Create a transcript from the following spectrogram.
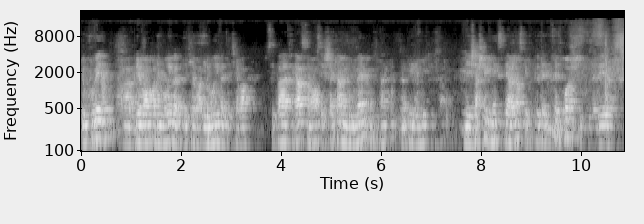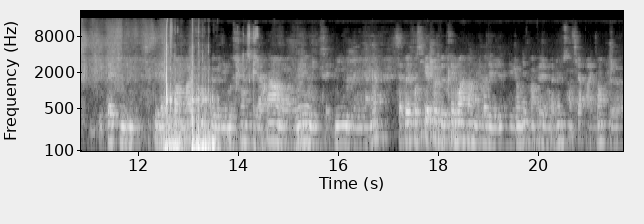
Donc, vous pouvez, il peut y avoir encore des bruits, il va peut-être y avoir des bruits, il va peut-être y avoir. C'est pas très grave, c'est vraiment, c'est chacun avec vous-même, vous intégriez tout ça. Et chercher une expérience qui est peut-être très proche, si vous avez peut-être, si c'est de la par exemple, une émotion ce matin, à un moment donné, ou cette nuit, ou l'année dernière, ça peut être aussi quelque chose de très lointain. Des fois, des, des gens disent, en fait, j'aimerais bien me sentir, par exemple, euh,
